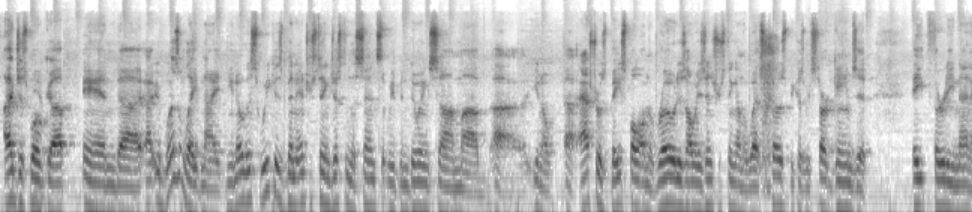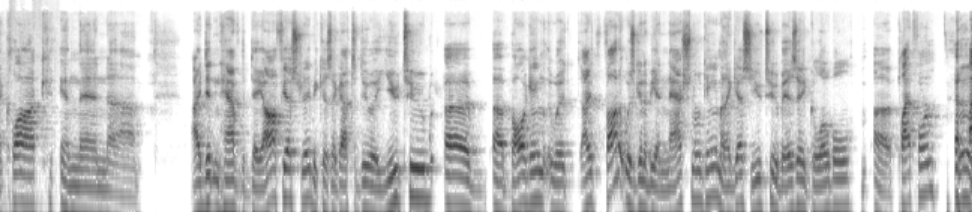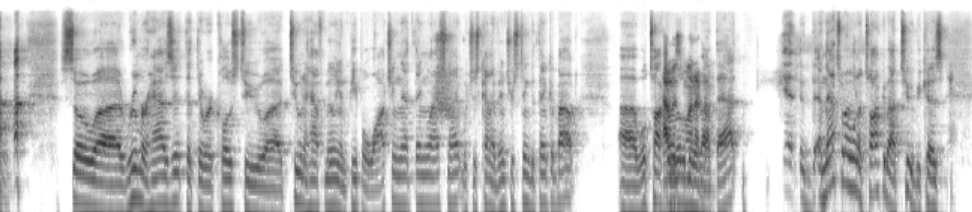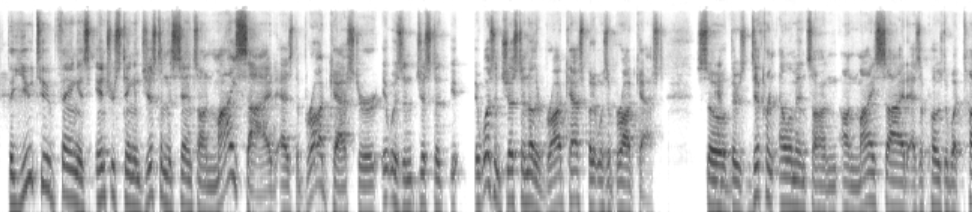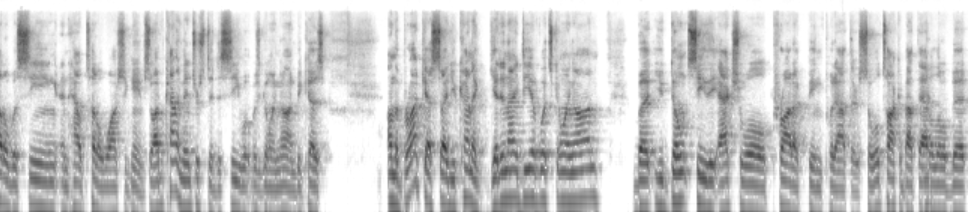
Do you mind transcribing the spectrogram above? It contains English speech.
I just woke up and uh, it was a late night. You know, this week has been interesting just in the sense that we've been doing some, uh, uh, you know, uh, Astros baseball on the road is always interesting on the West Coast because we start games at 8.30, 9 o'clock. And then uh, I didn't have the day off yesterday because I got to do a YouTube uh, uh, ball game. With, I thought it was going to be a national game, and I guess YouTube is a global uh, platform. so, uh, rumor has it that there were close to uh, two and a half million people watching that thing last night, which is kind of interesting to think about. Uh, we'll talk I a little bit about that. And that's what I want to talk about too, because the YouTube thing is interesting, and just in the sense on my side as the broadcaster, it wasn't just a it, it wasn't just another broadcast, but it was a broadcast. So there's different elements on on my side as opposed to what Tuttle was seeing and how Tuttle watched the game. So I'm kind of interested to see what was going on because on the broadcast side, you kind of get an idea of what's going on, but you don't see the actual product being put out there. So we'll talk about that a little bit.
